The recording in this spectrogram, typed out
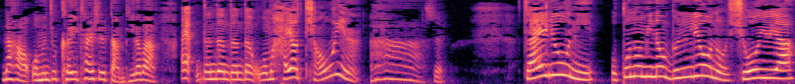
那好，我们就可以开始擀皮了吧？哎呀，等等等等，我们还要调味呢！啊，是。在料に我好みの分量の醤油や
